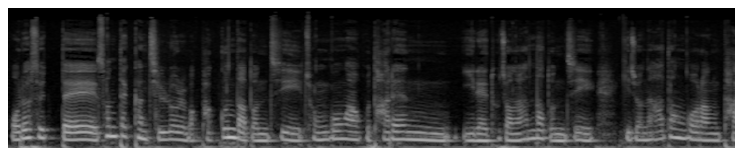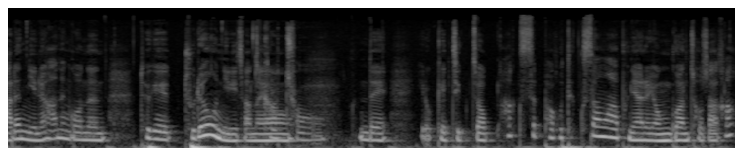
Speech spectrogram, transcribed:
어렸을 때 선택한 진로를 막 바꾼다든지 전공하고 다른 일에 도전을 한다든지 기존에 하던 거랑 다른 일을 하는 거는 되게 두려운 일이잖아요. 그렇죠. 근데 이렇게 직접 학습하고 특성화 분야를 연구한 저자가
